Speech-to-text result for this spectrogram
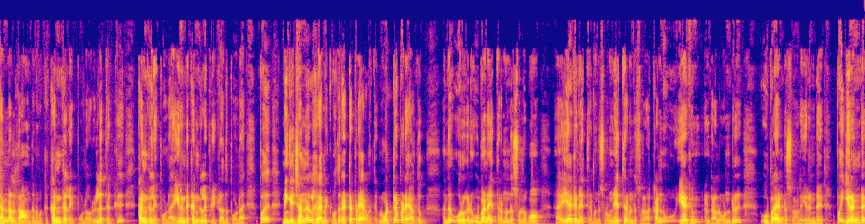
ஜன்னல் தான் வந்து நமக்கு கண்களைப் போல ஒரு இல்லத்திற்கு கண்களைப் போல இரண்டு கண்கள் எப்படி இருக்கோ அது போல். இப்போ நீங்கள் ஜன்னல்களை அமைக்கும் போது இரட்டைப்படையாக அமைத்துக்கொள்ளும் ஒற்றைப்படையாக வந்து ஒரு உபநேத்திரம் என்று சொல்லுவோம் ஏக நேத்திரம் என்று சொல்லுவோம் நேத்திரம் என்று சொல்லலாம். கண் ஏகம் என்றால் ஒன்று உப என்று சொன்னால் இரண்டு. அப்போ இரண்டு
